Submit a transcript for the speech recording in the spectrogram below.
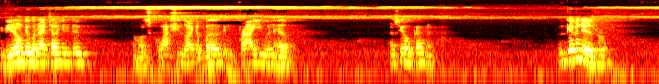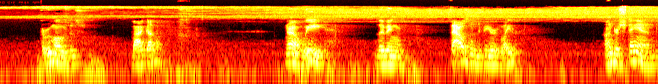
If you don't do what I tell you to do, I'm going to squash you like a bug and fry you in hell. That's the old covenant. was given to Israel through Moses by God. Now, we, living thousands of years later, understand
